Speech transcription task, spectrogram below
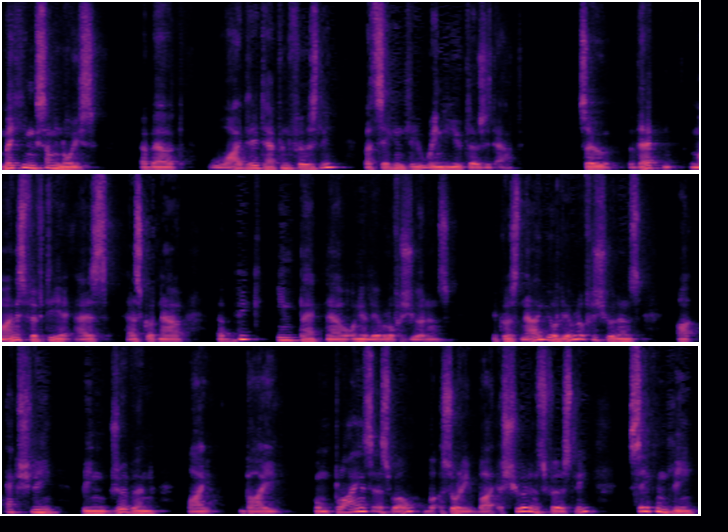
making some noise about why did it happen firstly but secondly when do you close it out so that minus 50 has has got now a big impact now on your level of assurance because now your level of assurance are actually being driven by by compliance as well, but, sorry, by assurance firstly, secondly,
